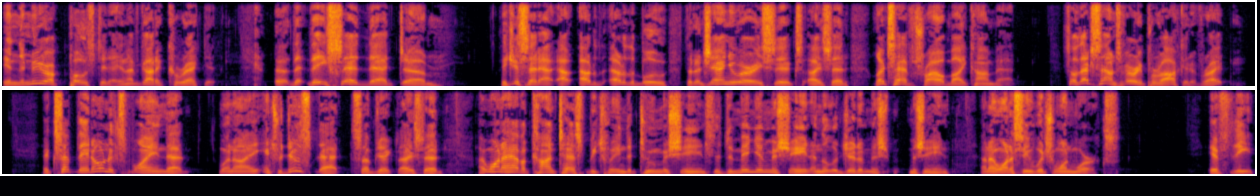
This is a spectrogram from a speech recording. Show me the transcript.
In the New York Post today, and I've got to correct it, uh, they said that. Um, they just said out, out, out, of, out of the blue that on January 6th, I said, let's have trial by combat. So that sounds very provocative, right? Except they don't explain that when I introduced that subject, I said, I want to have a contest between the two machines, the Dominion machine and the legitimate machine, and I want to see which one works. If the,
